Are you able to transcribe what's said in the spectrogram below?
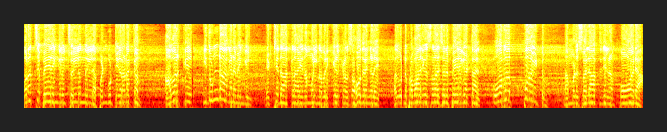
കുറച്ച് പേരെങ്കിലും ചൊല്ലുന്നില്ല പെൺകുട്ടികളടക്കം. അവർക്ക് ഇതുണ്ടാകണമെങ്കിൽ രക്ഷിതാക്കളായ നമ്മൾ ഇന്ന് അവർ കേൾക്കണം സഹോദരങ്ങളെ. അതുകൊണ്ട് പ്രവാചക സദാശിവന്റെ പേര് കേട്ടാൽ ഉറപ്പായിട്ടും നമ്മൾ സ്വലാത്ത് ചെല്ലണം. പോരാ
